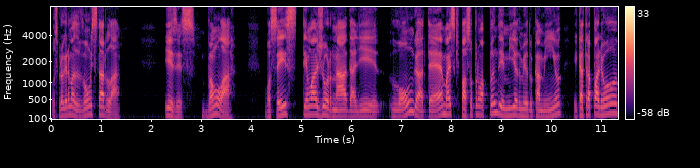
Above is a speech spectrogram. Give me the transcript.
Os programas vão estar lá. Isis, vamos lá. Vocês têm uma jornada ali longa até, mas que passou por uma pandemia no meio do caminho e que atrapalhou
